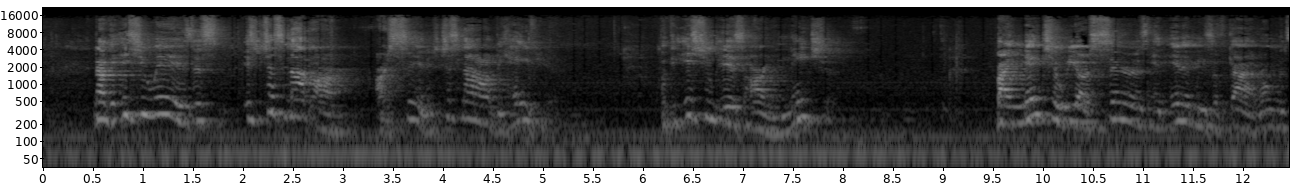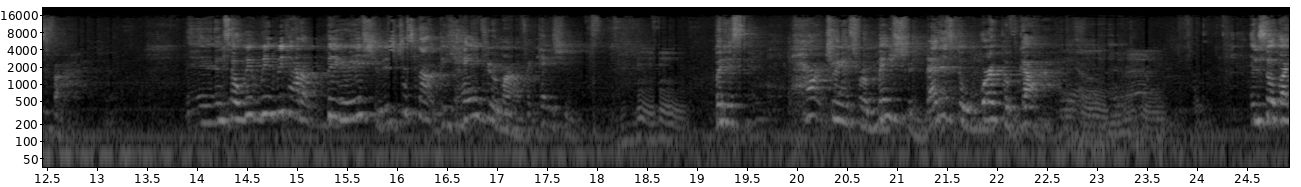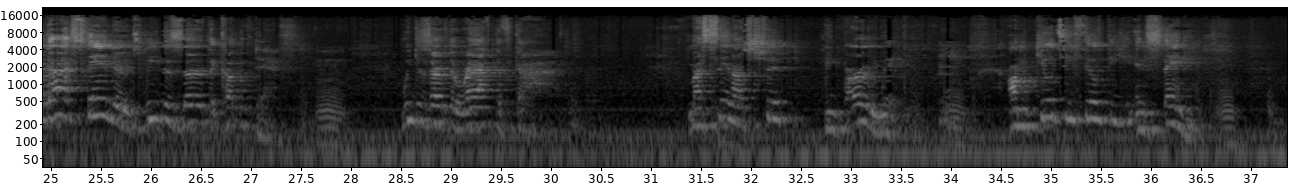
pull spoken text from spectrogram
Now, the issue is, is it's just not our, our sin, it's just not our behavior. But the issue is our nature. By nature, we are sinners and enemies of God, Romans 5. And, and so we, we, we got a bigger issue. It's just not behavior modification, but it's heart transformation. That is the work of God. And so, by God's standards, we deserve the cup of death. We deserve the wrath of God. My sin I should be burned with. I'm guilty, filthy, and stained.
